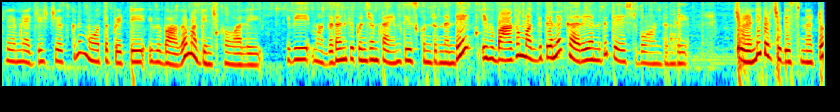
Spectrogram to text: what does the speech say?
ఫ్లేమ్ని అడ్జస్ట్ చేసుకుని మూత పెట్టి ఇవి బాగా మగ్గించుకోవాలి. ఇవి మగ్గడానికి కొంచెం టైం తీసుకుంటుందండి. ఇవి బాగా మగ్గితేనే కర్రీ అనేది టేస్ట్ బాగుంటుంది. చూడండి ఇక్కడ చూపిస్తున్నట్టు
